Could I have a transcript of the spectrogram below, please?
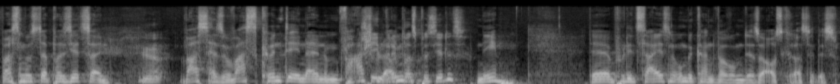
Was muss da passiert sein? Ja. Was? Also was könnte in einem Steht drin, Fahrschulauto... was passiert ist? Nee, der Polizei ist noch unbekannt, warum der so ausgerastet ist.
